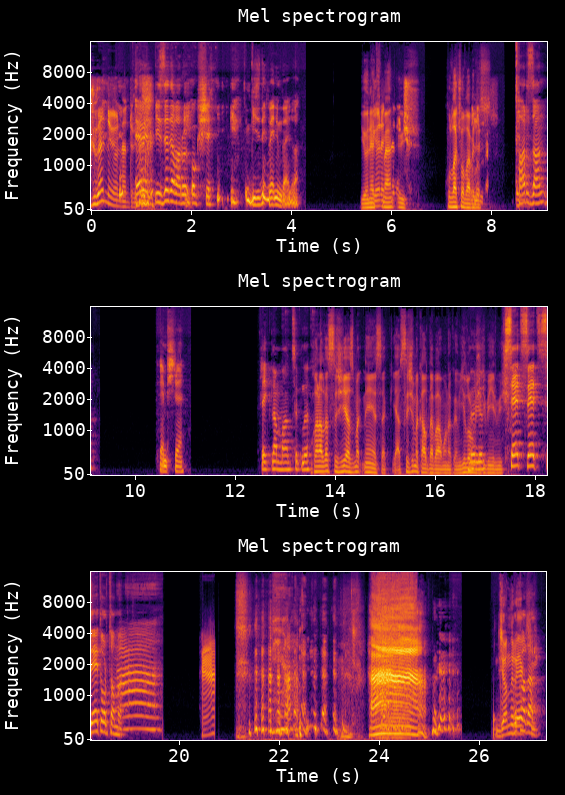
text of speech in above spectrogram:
güvenle yönlendiriyor. Evet bizde de var o, o kişi. Bizde benim galiba. Yönetmen Yönetmen 3. Kulaç olabilir. Tarzan Hemşire. Reklam mantıklı. Bu kanalda sıcı yazmak neye yasak? Ya sıcı mı kaldı be amına koyayım? Yıl olmuş Bölüm. 2023. Set set set ortamı. Aa. Ha! Canlı Bu reaksiyon. kadar.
